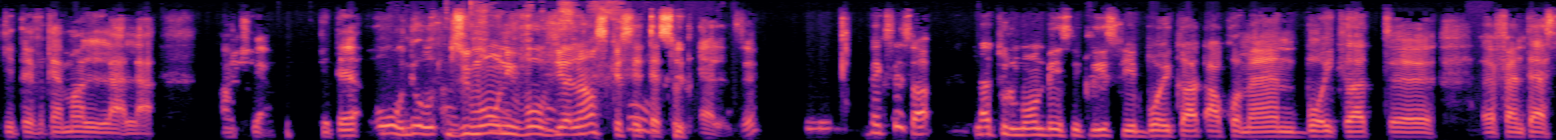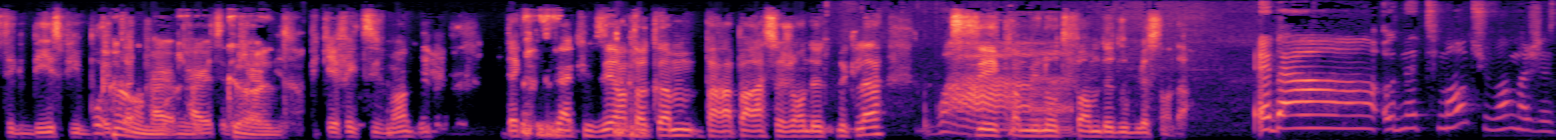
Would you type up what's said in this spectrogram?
qui était vraiment la, la, en tout cas, qui était au, au- du moins au niveau violence que c'était toute elle, tu sais. C'est ça. Là, tout le monde, basically, c'est boycott Aquaman, boycott euh, euh, Fantastic Beasts, puis boycott Oh Pirates of the. Caribbean. Puis qu'effectivement, dès- que tu es accusé en tant qu'homme par rapport à ce genre de truc-là, Wow. c'est comme une autre forme de double standard. Eh ben, honnêtement, tu vois, moi j'ai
